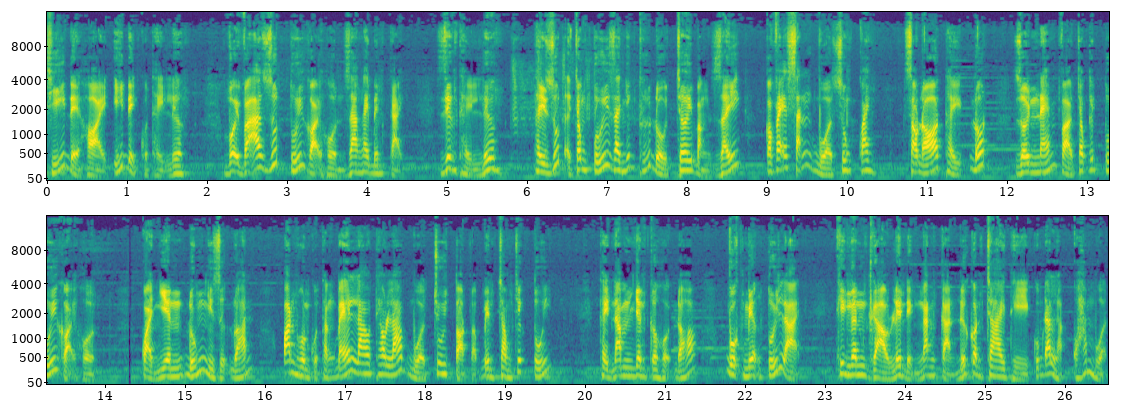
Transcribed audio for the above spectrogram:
trí để hỏi ý định của thầy Lương, vội vã rút túi gọi hồn ra ngay bên cạnh. Riêng thầy Lương, thầy rút ở trong túi ra những thứ đồ chơi bằng giấy có vẽ sẵn bùa xung quanh, sau đó thầy đốt rồi ném vào trong cái túi gọi hồn. Quả nhiên đúng như dự đoán, oan hồn của thằng bé lao theo lá bùa chui tọt vào bên trong chiếc túi. Thầy Năm nhân cơ hội đó buộc miệng túi lại. Khi Ngân gào lên để ngăn cản đứa con trai thì cũng đã là quá muộn.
